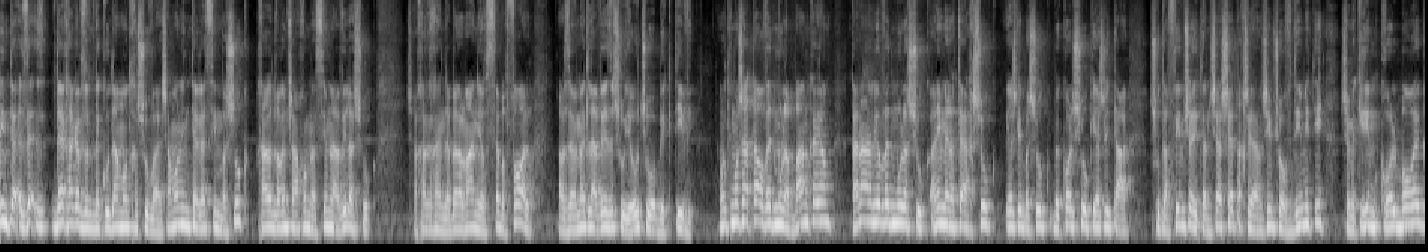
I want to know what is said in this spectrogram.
אינטרסים, דרך אגב זאת נקודה מאוד חשובה, יש המון אינטרסים בשוק, אחד הדברים שאנחנו מנסים להביא לשוק, שאחר כך אני אדבר על מה אני עושה בפועל, אבל זה באמת להביא איזשהו ייעוד שהוא אובייקטיבי. זאת אומרת, כמו שאתה עובד מול הבנק היום, כנ"ל אני עובד מול השוק. אני מנתח שוק, יש לי בשוק, בכל שוק יש לי את השותפים שלי, את אנשי השטח שלי, אנשים שעובדים איתי, שמכירים כל בורג.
